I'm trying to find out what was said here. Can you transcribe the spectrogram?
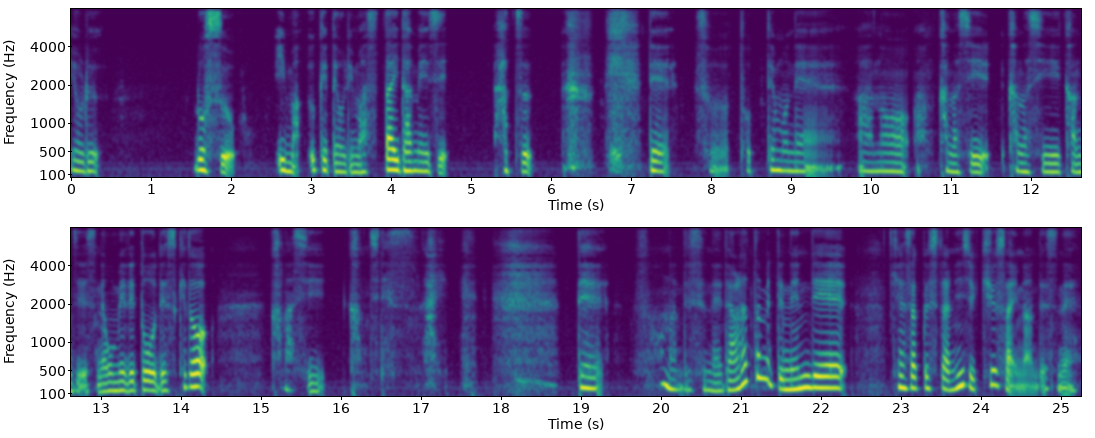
よるロスを今受けております。大ダメージ初。でそうとってもねあの悲しい悲しい感じですね。おめでとうですけど悲しい感じです。はい。でそうなんですね。で改めて年齢検索したら29歳なんですね。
